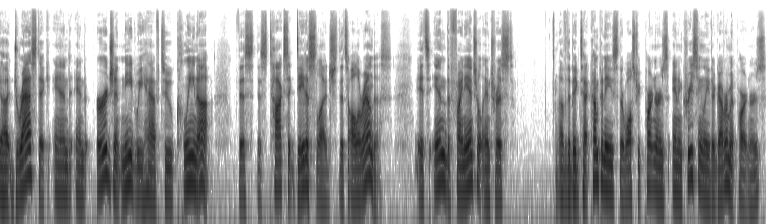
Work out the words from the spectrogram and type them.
uh, drastic and, and urgent need we have to clean up this, this toxic data sludge that's all around us. It's in the financial interest of the big tech companies, their Wall Street partners, and increasingly their government partners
